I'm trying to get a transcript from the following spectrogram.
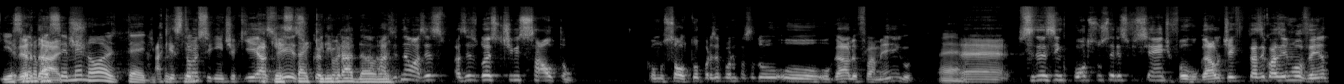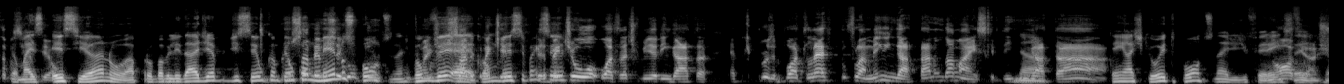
E esse é ano vai ser menor, Ted. A questão é a seguinte, aqui às Porque esse vezes tá equilibradão, né? às, não, às vezes, às vezes dois times saltam, como saltou, por exemplo, ano passado o, o Galo e o Flamengo. É. É, 65 pontos não seria suficiente. O Galo tinha que fazer quase 90 para Então, ser mas campeão. esse ano a probabilidade é de ser um campeão com menos pontos, né? Vamos ver, é, como é vamos que- ver se vai de ser. repente o, o Atlético Mineiro engata. É porque, por exemplo, o Atlético, o Flamengo engatar não dá mais, que ele tem que Não. engatar. Tem acho que oito pontos, né, de diferença. Nove, aí, acho.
